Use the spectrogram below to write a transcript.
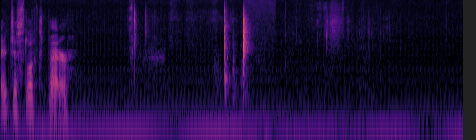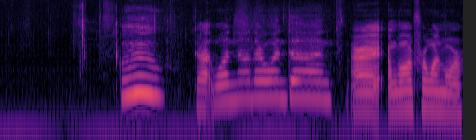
It just looks better. Woo! Got one another one done. Alright, I'm going for one more.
